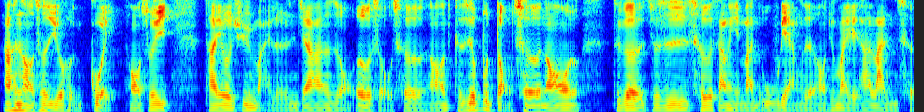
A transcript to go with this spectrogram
那很好的车子又很贵哦，所以他又去买了人家那种二手车，然后可是又不懂车，然后这个就是车商也蛮无良的哦，就卖给他烂车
